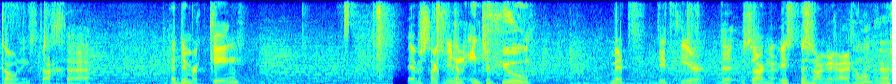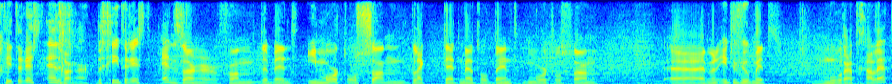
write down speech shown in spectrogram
Koningsdag het nummer King. We hebben straks weer een interview met dit keer de zanger. Is de zanger eigenlijk? Uh, gitarist en zanger. De, de, gitarist en zanger van de band Immortal Sun. Black death metal band Immortal Sun. Uh, we hebben een interview met Murat Galet.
